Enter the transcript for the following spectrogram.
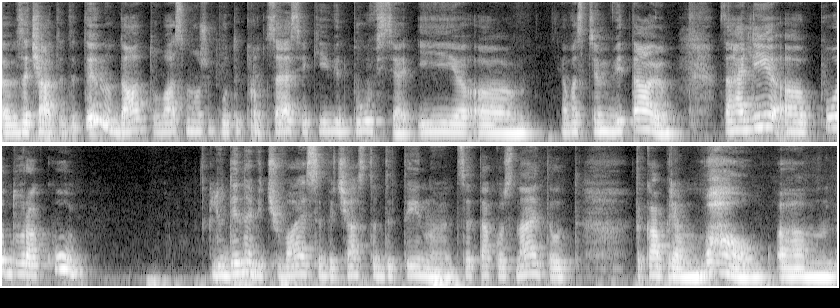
е, зачати дитину, да, то у вас може бути процес, який відбувся. І е, я вас цим вітаю. Взагалі, е, по дураку людина відчуває себе часто дитиною. Це також, знаєте, от така прям вау! Ем,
